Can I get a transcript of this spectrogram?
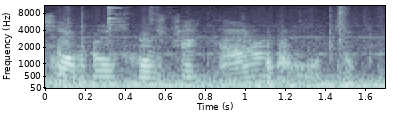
Cabin crew disarmed all cross check and report.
